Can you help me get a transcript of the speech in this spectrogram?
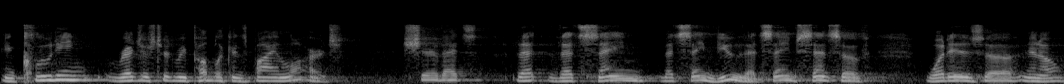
including registered Republicans by and large, share that that that same that same view, that same sense of what is uh, you know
